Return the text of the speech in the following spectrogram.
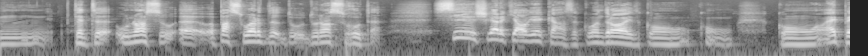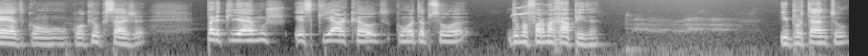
um, portanto, o nosso, uh, a password do, do nosso router. Se chegar aqui alguém a casa com Android, com, com, com iPad, com, com aquilo que seja, partilhamos esse QR Code com outra pessoa de uma forma rápida. E portanto,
